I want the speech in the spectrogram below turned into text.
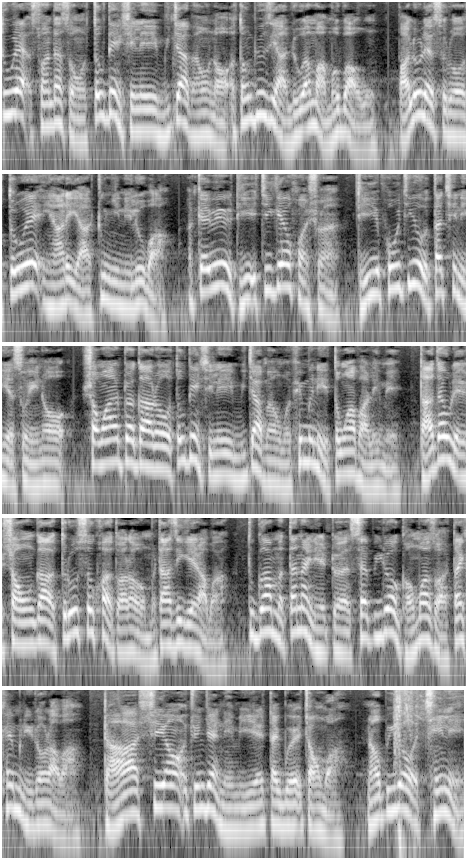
သူ့ရဲ့အစွမ်းတက်ဆုံးတုတ်တင်ရှင်းလေးမိကြပန်းတော့အသုံးပြုစရာလိုအပ်မှာမဟုတ်ပါဘူး။ဘာလို့လဲဆိုတော့သူတို့ရဲ့အင်အားတွေကတူညီနေလို့ပါ။ အကယ်၍ဒီအကြီးကဲဟွန်ရွှန်ဒီအဖိုးကြီးကိုတတ်ချင်နေရဆိုရင်တော့ရှောင်းဝမ်အတွက်ကတော့တုတ်တင်ရှင်းလေးမိကြပန်းကိုမဖြစ်မနေတုံးရပါလိမ့်မယ်။ဒါကြောင့်လေရှောင်းဝမ်ကသူတို့ဆုတ်ခွာသွားတာကိုမတားဆီးခဲ့တာပါ။သူကမတတ်နိုင်တဲ့အတွက်ဆက်ပြီးတော့ခေါင်းမစွာတိုက်ခိုက်မနေတော့တာပါ။ဒါရှေးအောင်အကျွင်းကျန်နေမီရဲ့တိုက်ပွဲအကြောင်းပါ။နောက်ပြီးတော့ချင်းလင်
